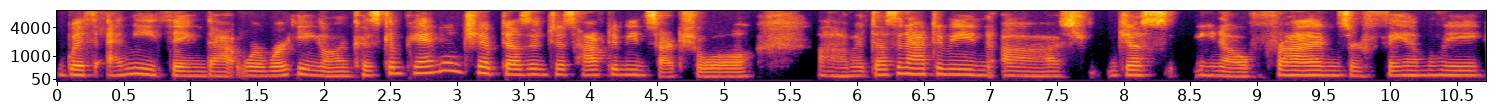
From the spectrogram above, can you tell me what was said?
with anything that we're working on because companionship doesn't just have to mean sexual. Um, it doesn't have to mean uh, just, you know, friends or family.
